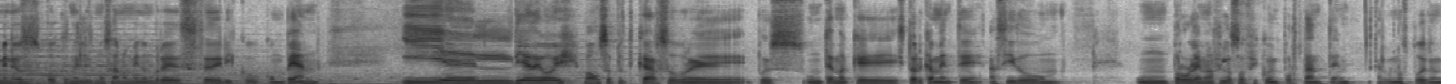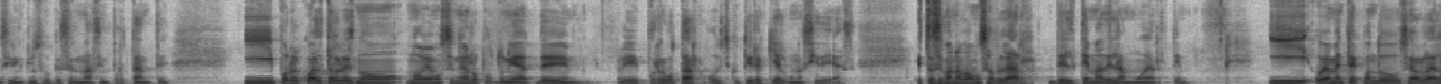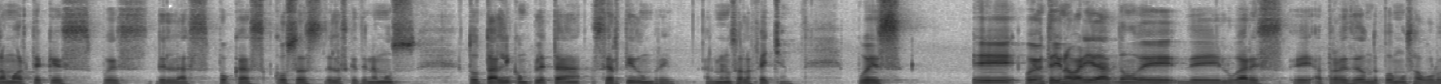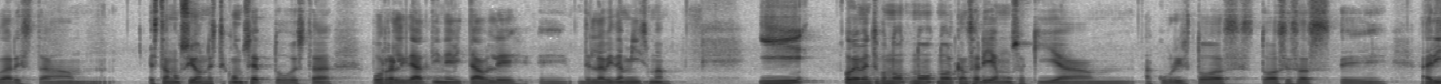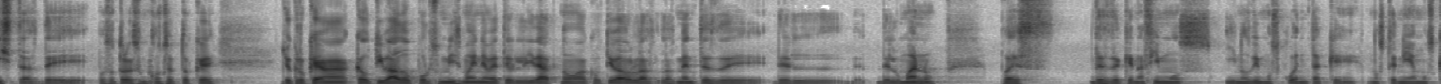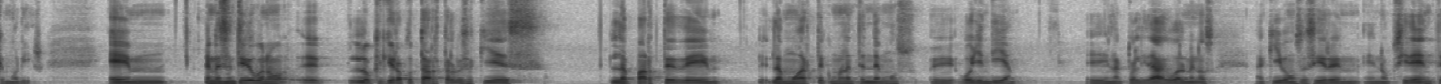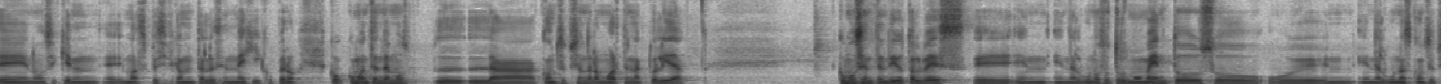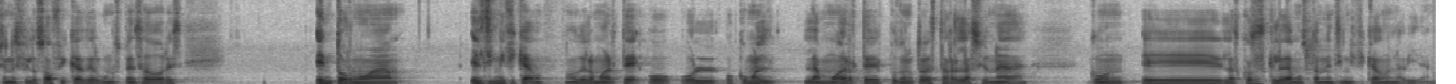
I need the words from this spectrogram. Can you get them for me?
Bienvenidos a su podcast Nihilismo Sano. Mi nombre es Federico Compeán. Y el día de hoy vamos a platicar sobre pues, un tema que históricamente ha sido un problema filosófico importante. Algunos podrían decir incluso que es el más importante. Y por el cual tal vez no, no habíamos tenido la oportunidad de eh, pues, rebotar o discutir aquí algunas ideas. Esta semana vamos a hablar del tema de la muerte. Y obviamente cuando se habla de la muerte, que es pues de las pocas cosas de las que tenemos total y completa certidumbre, al menos a la fecha, pues eh, obviamente hay una variedad de, lugares eh, a través de donde podemos abordar esta, esta noción, este concepto, esta por realidad inevitable eh, de la vida misma. Y Obviamente pues, no, no, alcanzaríamos aquí a, cubrir todas, todas esas eh, aristas de, pues otra vez, un concepto que yo creo que ha cautivado por su misma inevitabilidad, ¿no? Ha cautivado las, mentes del, humano, pues desde que nacimos y nos dimos cuenta que nos teníamos que morir. Em, en ese sentido, bueno, eh, lo que quiero acotar tal vez aquí es la parte de la muerte como la entendemos eh, hoy en día, eh, en la actualidad, o al menos aquí vamos a decir en, Occidente, ¿no? si quieren eh, más específicamente tal vez en México, pero ¿cómo, entendemos la concepción de la muerte en la actualidad? ¿Cómo se ha entendido tal vez en, algunos otros momentos o, en, algunas concepciones filosóficas de algunos pensadores en torno a el significado de la muerte o, o cómo el, la muerte, pues uno todavía está relacionada con eh, las cosas que le damos también significado en la vida.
